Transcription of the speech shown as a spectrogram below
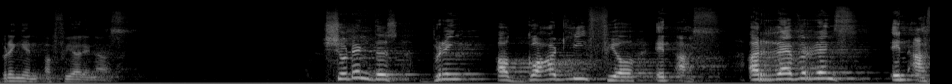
bring in a fear in us? Shouldn't this bring a godly fear in us, a reverence in us,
